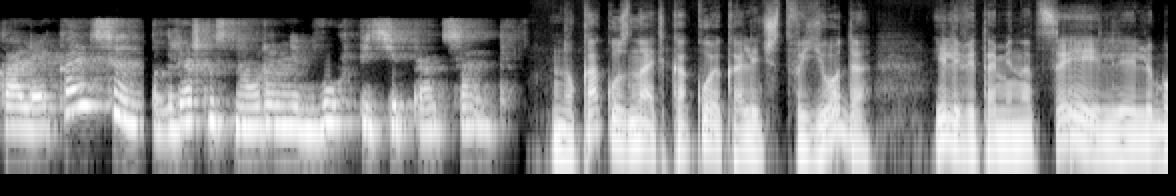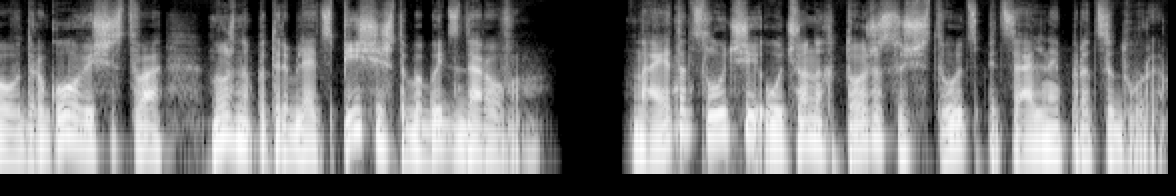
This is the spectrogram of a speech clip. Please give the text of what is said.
калия-кальция погрешность на уровне 2-5%. Но как узнать, какое количество йода или витамина С или любого другого вещества нужно потреблять с пищей, чтобы быть здоровым? На этот случай у ученых тоже существуют специальные процедуры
